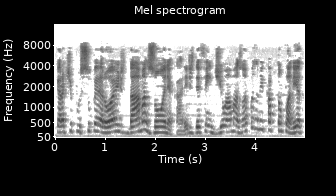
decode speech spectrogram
que era tipo os super-heróis da Amazônia, cara. Eles defendiam a Amazônia, coisa meio Capitão Planeta.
